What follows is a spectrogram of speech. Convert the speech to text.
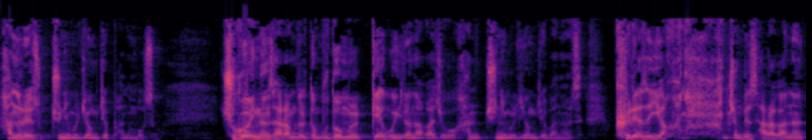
하늘에서 주님을 영접하는 모습. 죽어 있는 사람들도 무덤을 깨고 일어나 가지고 한 주님을 영접하면서 그래서 영원한 정교 살아가는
